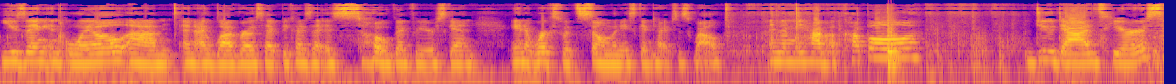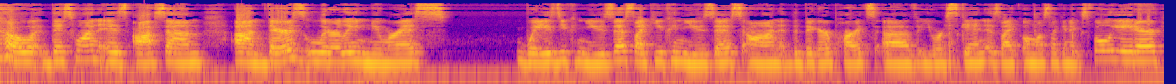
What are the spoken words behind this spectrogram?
using an oil, um, and I love rosehip because it is so good for your skin and it works with so many skin types as well. And then we have a couple doodads here. So this one is awesome. Um, there's literally numerous ways you can use this. Like you can use this on the bigger parts of your skin is like almost like an exfoliator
